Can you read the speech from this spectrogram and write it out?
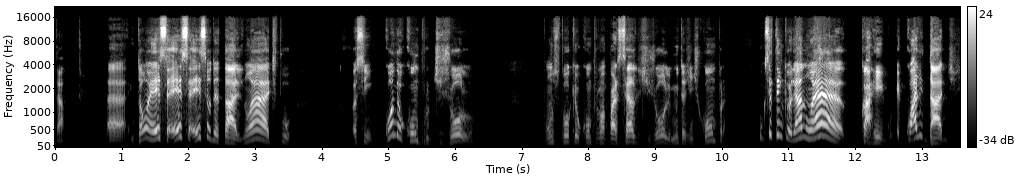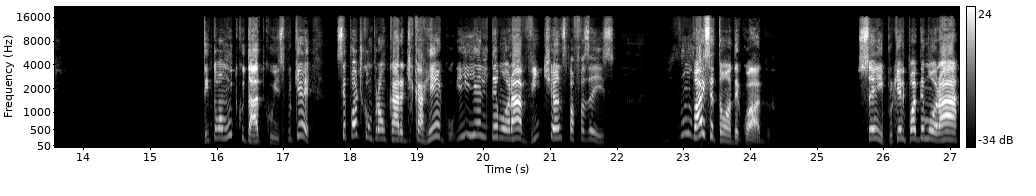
Tá? Uh, então é esse, esse, esse é o detalhe. Não é tipo. Assim, quando eu compro tijolo, vamos supor que eu compro uma parcela de tijolo e muita gente compra. O que você tem que olhar não é carrego, é qualidade. Tem que tomar muito cuidado com isso, porque você pode comprar um cara de carrego e ele demorar 20 anos para fazer isso. Não vai ser tão adequado. Não sei, porque ele pode demorar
